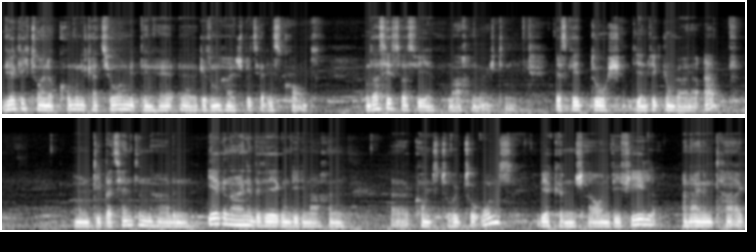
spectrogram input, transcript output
wirklich zu einer Kommunikation mit dem äh, Gesundheitsspezialist kommt. Und das ist, was wir machen möchten. Es geht durch die Entwicklung einer App und die Patienten haben irgendeine Bewegung, die die machen, äh, kommt zurück zu uns. Wir können schauen, wie viel an einem Tag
